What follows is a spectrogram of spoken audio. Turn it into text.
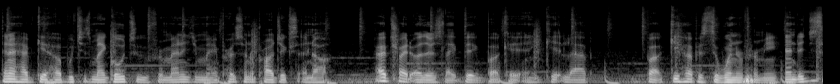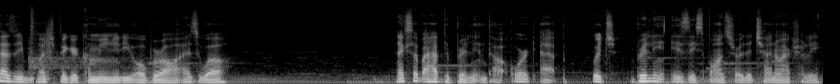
Then I have GitHub which is my go-to for managing my personal projects and uh, I've tried others like Bitbucket and GitLab but GitHub is the winner for me and it just has a much bigger community overall as well. Next up I have the Brilliant.org app, which Brilliant is a sponsor of the channel actually.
